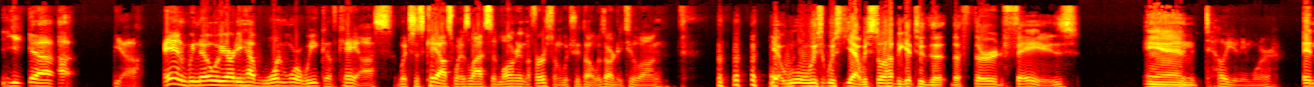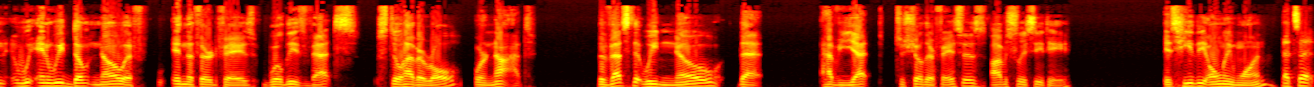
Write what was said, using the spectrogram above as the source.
Yeah, yeah. And we know we already have one more week of chaos, which this chaos one has lasted longer than the first one, which we thought was already too long. yeah, well, we, we yeah we still have to get to the the third phase, and tell you anymore. and we and we don't know if in the third phase will these vets still have a role or not. The vets that we know that have yet to show their faces, obviously CT. Is he the only one? That's it.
